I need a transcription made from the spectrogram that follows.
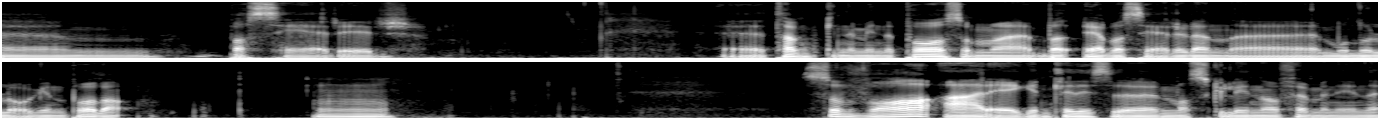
eh, baserer Eh, tankene mine på, som jeg baserer denne monologen på, da. Mm. Så hva er egentlig disse maskuline og feminine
